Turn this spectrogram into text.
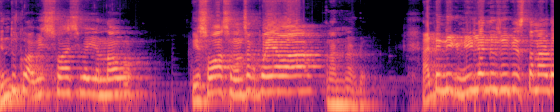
ఎందుకు అవిశ్వాసి అయి ఉన్నావు? విశ్వాసం ఉంచకపోయావా? అని అన్నాడు. అంటే నీకు నీళ్ళెందుకు చూపిస్తున్నాడు?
